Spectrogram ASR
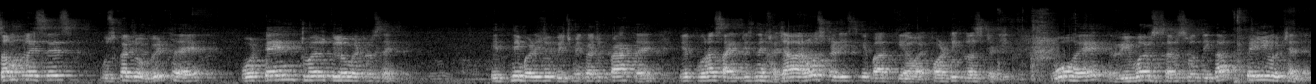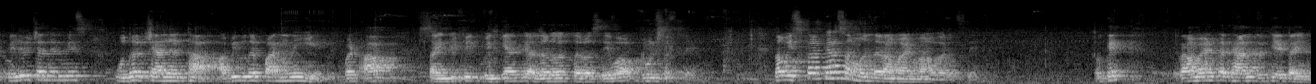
सम प्लेसेस उसका जो विथ है वो 10-12 किलोमीटर है। इतनी बड़ी जो बीच में का जो पैथ है ये पूरा साइंटिस्ट ने हज़ारों स्टडीज़ के बाद किया हुआ है 40 प्लस स्टडी वो है रिवर सरस्वती का palaeo channel palaeo channel means उधर चैनल था अभी उधर पानी नहीं है बट आप साइंटिफिक विज्ञान के अलग अलग तरह से वो आप ढूंढ सकते हैं। तो इसका क्या संबंध है रामायण महाभारत से? ओके रामायण का ध्यान रखिए टाइम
